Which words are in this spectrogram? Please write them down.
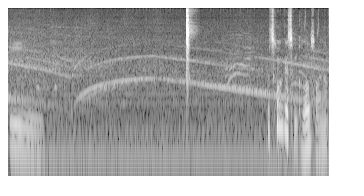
Hmm. Let's go and get some clothes, why not?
